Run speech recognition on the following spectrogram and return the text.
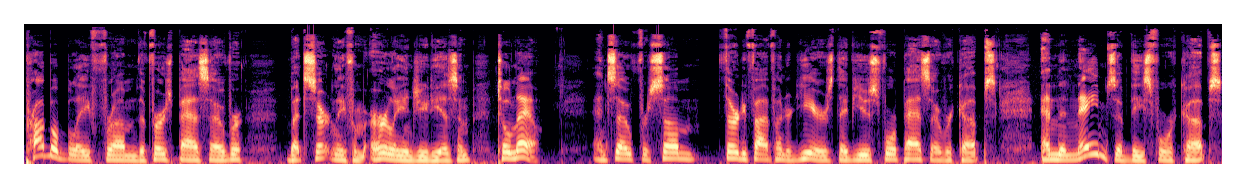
probably from the first Passover, but certainly from early in Judaism till now. And so for some 3,500 years, they've used four Passover cups. And the names of these four cups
